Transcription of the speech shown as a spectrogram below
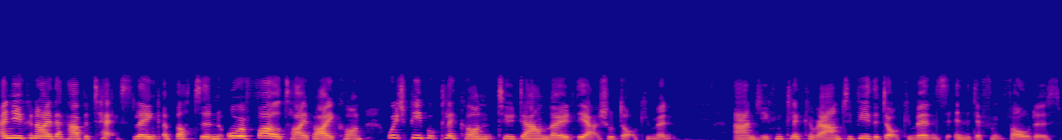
and you can either have a text link, a button or a file type icon which people click on to download the actual document. And you can click around to view the documents in the different folders.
